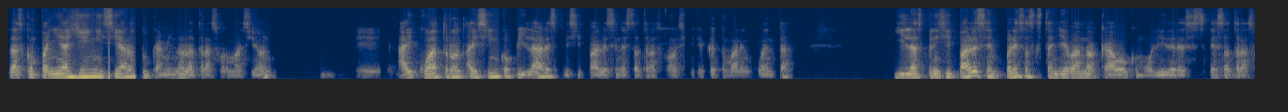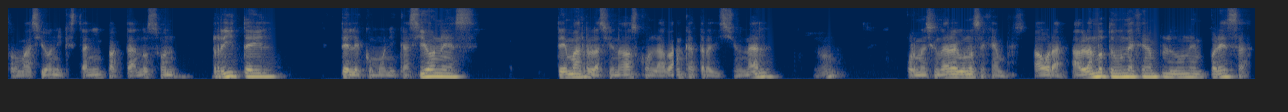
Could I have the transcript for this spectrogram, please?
las compañías ya iniciaron su camino a la transformación. Eh, hay cuatro, hay cinco pilares principales en esta transformación que hay que tomar en cuenta. Y las principales empresas que están llevando a cabo como líderes esa transformación y que están impactando son retail, telecomunicaciones, temas relacionados con la banca tradicional, ¿no? Por mencionar algunos ejemplos. Ahora, hablándote de un ejemplo de una empresa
